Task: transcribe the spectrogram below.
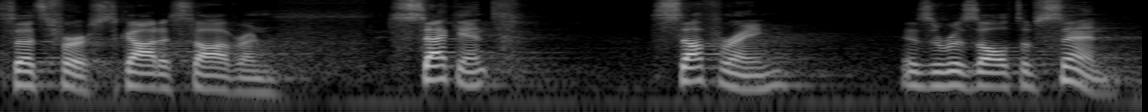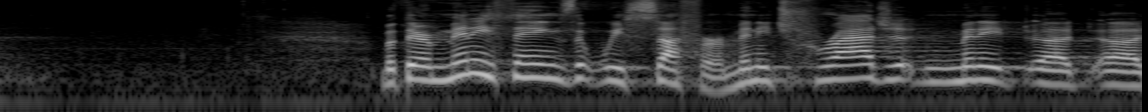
So that's first God is sovereign. Second, suffering is a result of sin. But there are many things that we suffer, many tragic, many uh, uh,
